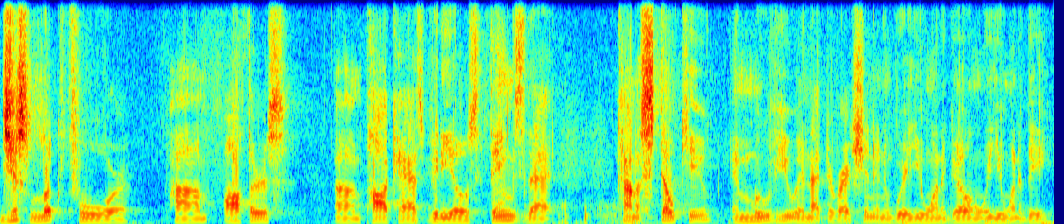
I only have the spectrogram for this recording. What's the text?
just look for um, authors, um, podcasts, videos, things that kind of stoke you and move you in that direction and where you want to go and where you want to be.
